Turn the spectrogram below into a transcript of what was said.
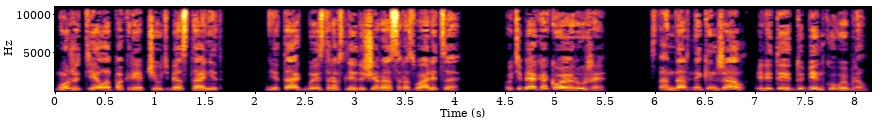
Может, тело покрепче у тебя станет. Не так быстро в следующий раз развалится. У тебя какое оружие? Стандартный кинжал или ты дубинку выбрал?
